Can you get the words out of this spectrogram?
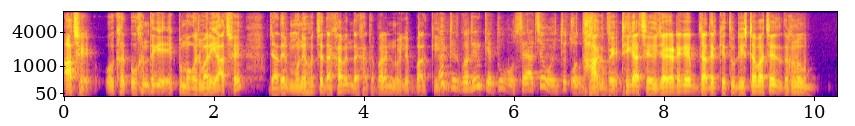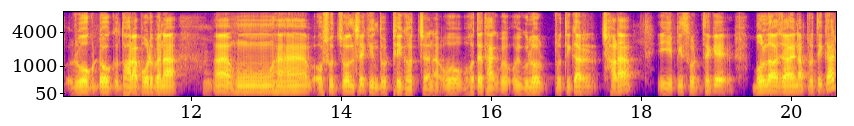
আছে। ওখান ওখান থেকে একটু মগজমারি আছে। যাদের মনে হচ্ছে দেখাবেন দেখাতে পারেন নইলে বাকি দীর্ঘদিন কেতু বসে আছে ওই তো ও থাকবে ঠিক আছে। ওই জায়গাটাকে যাদের কেতু ডিস্টার্ব আছে দেখুন রোগ টোগ ধরা পড়বে না। হ্যাঁ হু হু, হ্যাঁ হ্যাঁ হ্যাঁ, ওষুধ চলছে কিন্তু ঠিক হচ্ছে না। ও হতে থাকবে। ওইগুলোর প্রতিকার ছাড়া এই এপিসোড থেকে বলা যায় না প্রতিকার।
